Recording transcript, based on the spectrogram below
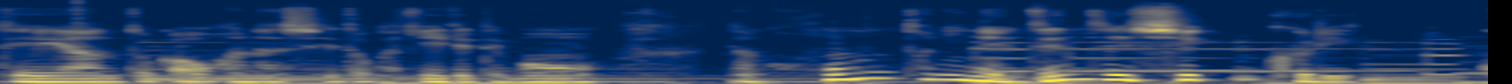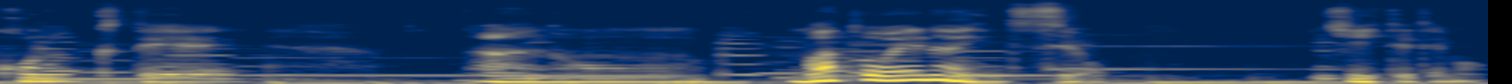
提案とかお話とか聞いててもなんか本当にね全然しっくりこなくてあのー、まとえないんですよ聞いてても。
